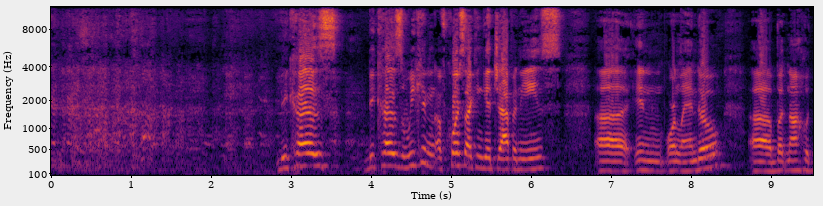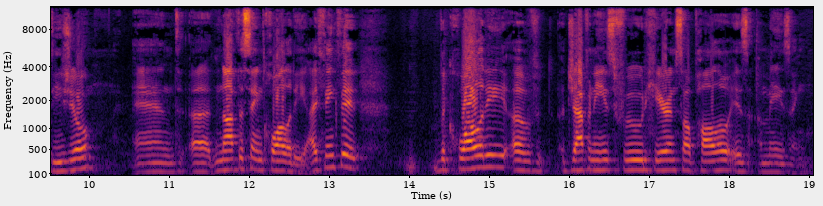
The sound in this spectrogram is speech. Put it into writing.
because because we can, of course, I can get Japanese uh, in Orlando, uh, but not rodízio, and uh, not the same quality. I think that the quality of Japanese food here in Sao Paulo is amazing.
